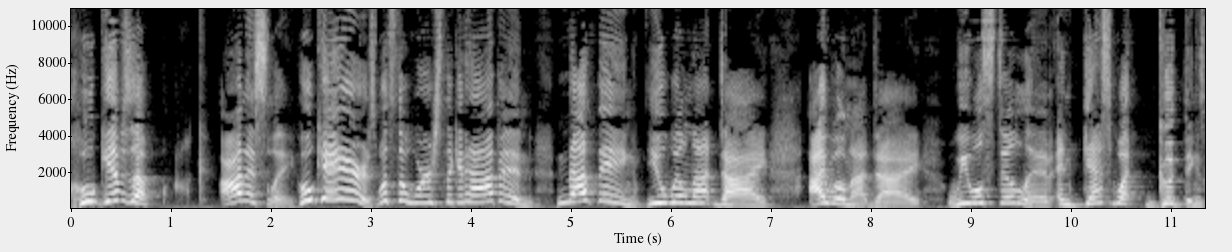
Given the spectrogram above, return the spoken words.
who gives a Honestly, who cares? What's the worst that can happen? Nothing. You will not die. I will not die. We will still live. And guess what good thing's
